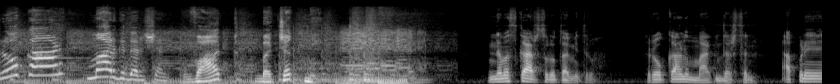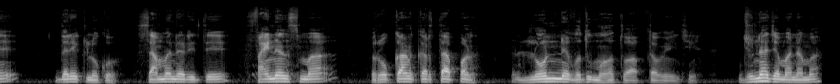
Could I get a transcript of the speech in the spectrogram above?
રોકાણ માર્ગદર્શન. વાત બચતની. નમસ્કાર શ્રોતા મિત્રો. રોકાણ માર્ગદર્શન. આપણે દરેક લોકો સામાન્ય રીતે ફાઇનાન્સમાં રોકાણ કરતાં પણ લોનને વધુ મહત્ત્વ આપતા હોઈએ છીએ. જૂના જમાનામાં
